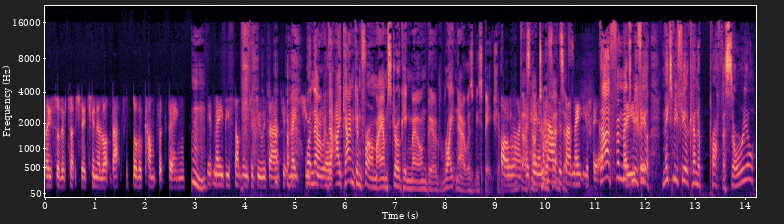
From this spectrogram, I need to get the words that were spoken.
They sort of touch their chin a lot. That's a sort of comfort thing. Hmm. It may be something to do with that. It makes you. Well, now feel. I can confirm I am stroking my own beard right now as we speak. Siobhan. Oh right. that's okay. not too and how offensive. does that make you feel? That makes me feel makes me feel kind of professorial,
